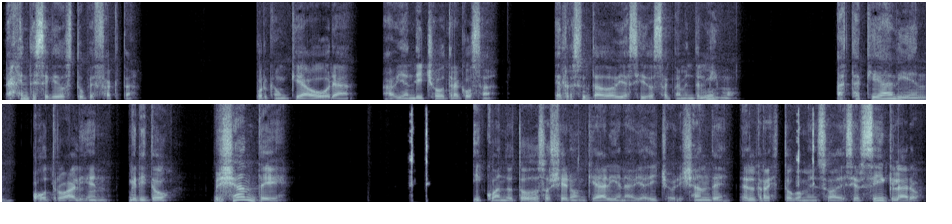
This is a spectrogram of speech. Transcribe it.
La gente se quedó estupefacta, porque aunque ahora habían dicho otra cosa, el resultado había sido exactamente el mismo. Hasta que alguien, otro alguien, gritó, ¡Brillante! Y cuando todos oyeron que alguien había dicho brillante, el resto comenzó a decir, sí, claro.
